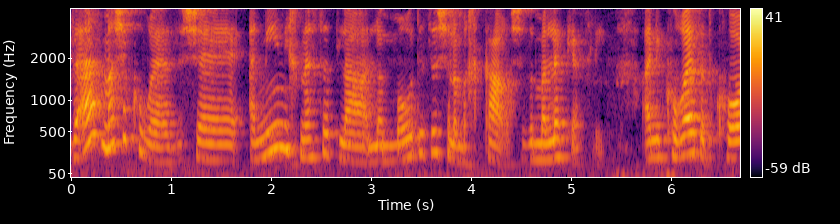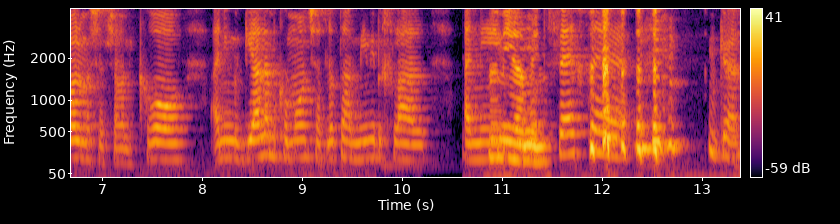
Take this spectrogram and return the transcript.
ואז מה שקורה זה שאני נכנסת למוד הזה של המחקר, שזה מלא כיף לי. אני קוראת את כל מה שאפשר לקרוא, אני מגיעה למקומות שאת לא תאמיני בכלל. אני, אני מוצאת... אה, כן.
